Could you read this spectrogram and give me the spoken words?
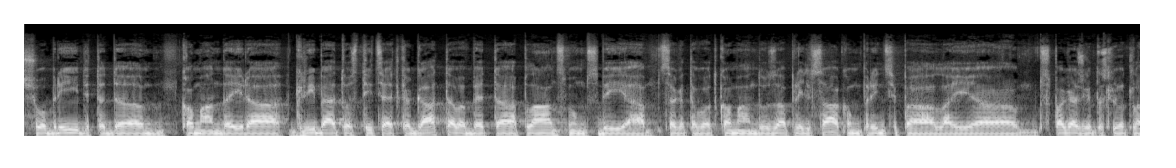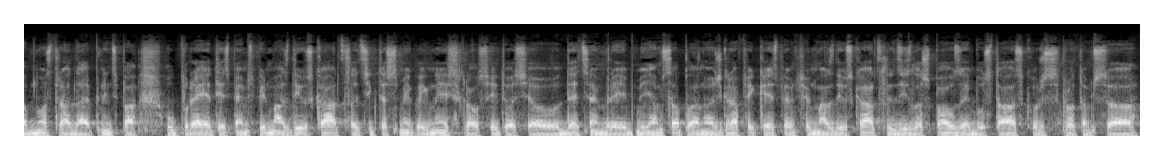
šo brīdi, tad um, komanda ir uh, gribētos ticēt, ka gatava, bet uh, plāns mums bija sagatavot komandu uz aprīļa sākumu, principā, lai uh, pagājušajā gadā tas ļoti labi nostrādāja. Principā, upurējot iespējams pirmās divas kārtas, lai cik tas smieklīgi neizklausītos jau decembrī. Bijām saplānojuši grafiku, ka iespējams pirmās divas kārtas līdz izlašu pauzē būs tās, kuras, protams, uh,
